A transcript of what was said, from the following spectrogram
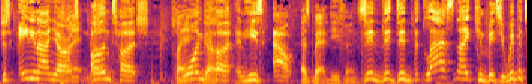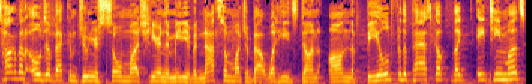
just 89 yards, untouched, One go. cut, and he's out. that's bad defense. Did, did did last night convince you? We've been talking about Odell Beckham Jr. so much here in the media, but not so much about what he's done on the field for the past couple like 18 months.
